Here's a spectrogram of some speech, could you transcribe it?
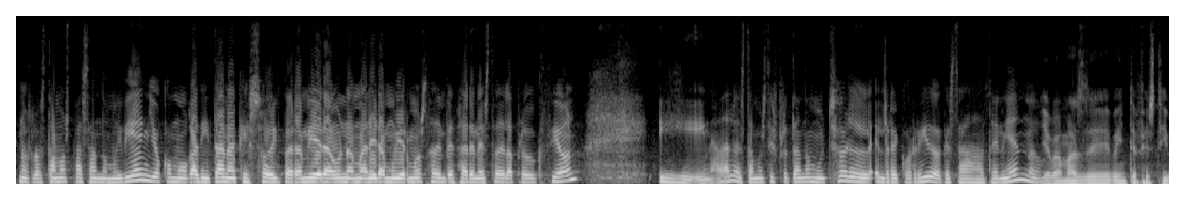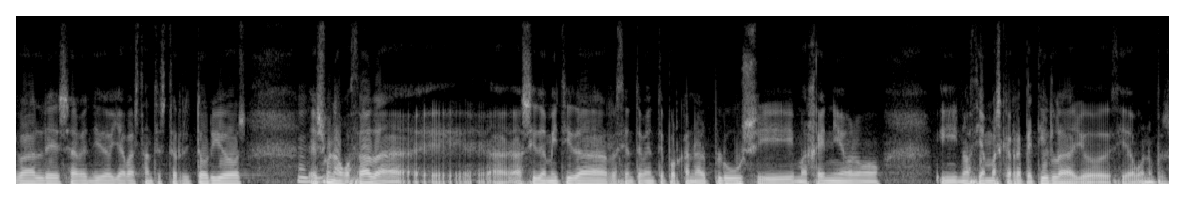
Nos lo estamos pasando muy bien. Yo como gaditana que soy, para mí era una manera muy hermosa de empezar en esto de la producción. Y, nada, lo estamos disfrutando mucho el, recorrido que está teniendo. Lleva más de 20 festivales, ha vendido ya bastantes territorios. Es una gozada. Eh, ha, sido emitida recientemente por Canal Plus y Imagenio y no hacían más que repetirla. Yo decía, bueno, pues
